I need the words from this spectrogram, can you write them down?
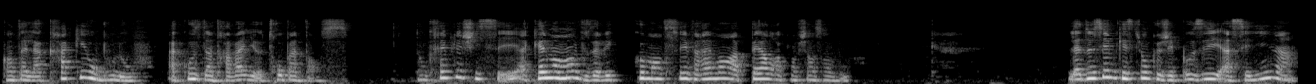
quand elle a craqué au boulot à cause d'un travail trop intense. Donc réfléchissez à quel moment vous avez commencé vraiment à perdre confiance en vous. La deuxième question que j'ai posée à Céline,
